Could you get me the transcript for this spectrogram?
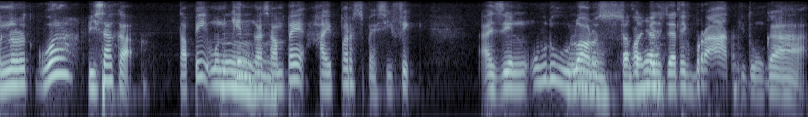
menurut gua bisa kak, tapi mungkin nggak hmm. sampai hyper spesifik. Azin, udah hmm. lo harus contohnya berat gitu enggak.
